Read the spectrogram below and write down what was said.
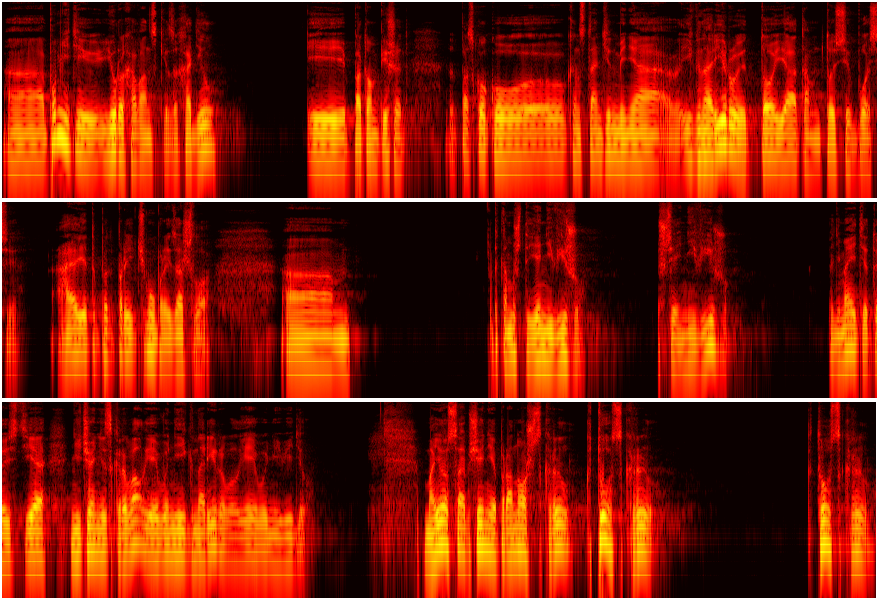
А, помните, Юра Хованский заходил и потом пишет, поскольку Константин меня игнорирует, то я там тоси-боси. А это почему произошло? Потому что я не вижу. Потому что я не вижу. Понимаете? То есть я ничего не скрывал, я его не игнорировал, я его не видел. Мое сообщение про нож скрыл. Кто скрыл? Кто скрыл?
